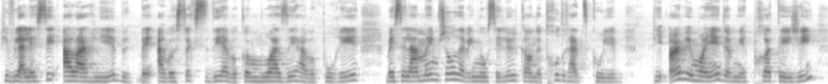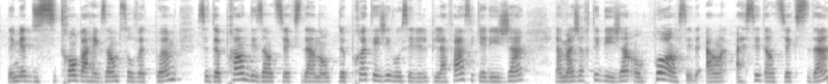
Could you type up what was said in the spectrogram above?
puis vous la laissez à l'air libre, ben, elle va s'oxyder, elle va comme moisir, elle va pourrir. Ben, c'est la même chose avec nos cellules quand on a trop de radicaux libres. Puis un des moyens de venir protéger, de mettre du citron par exemple sur votre pomme, c'est de prendre des antioxydants, donc de protéger vos cellules. Puis l'affaire, c'est que des gens, la majorité des gens n'ont pas assez, d'antioxydants.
